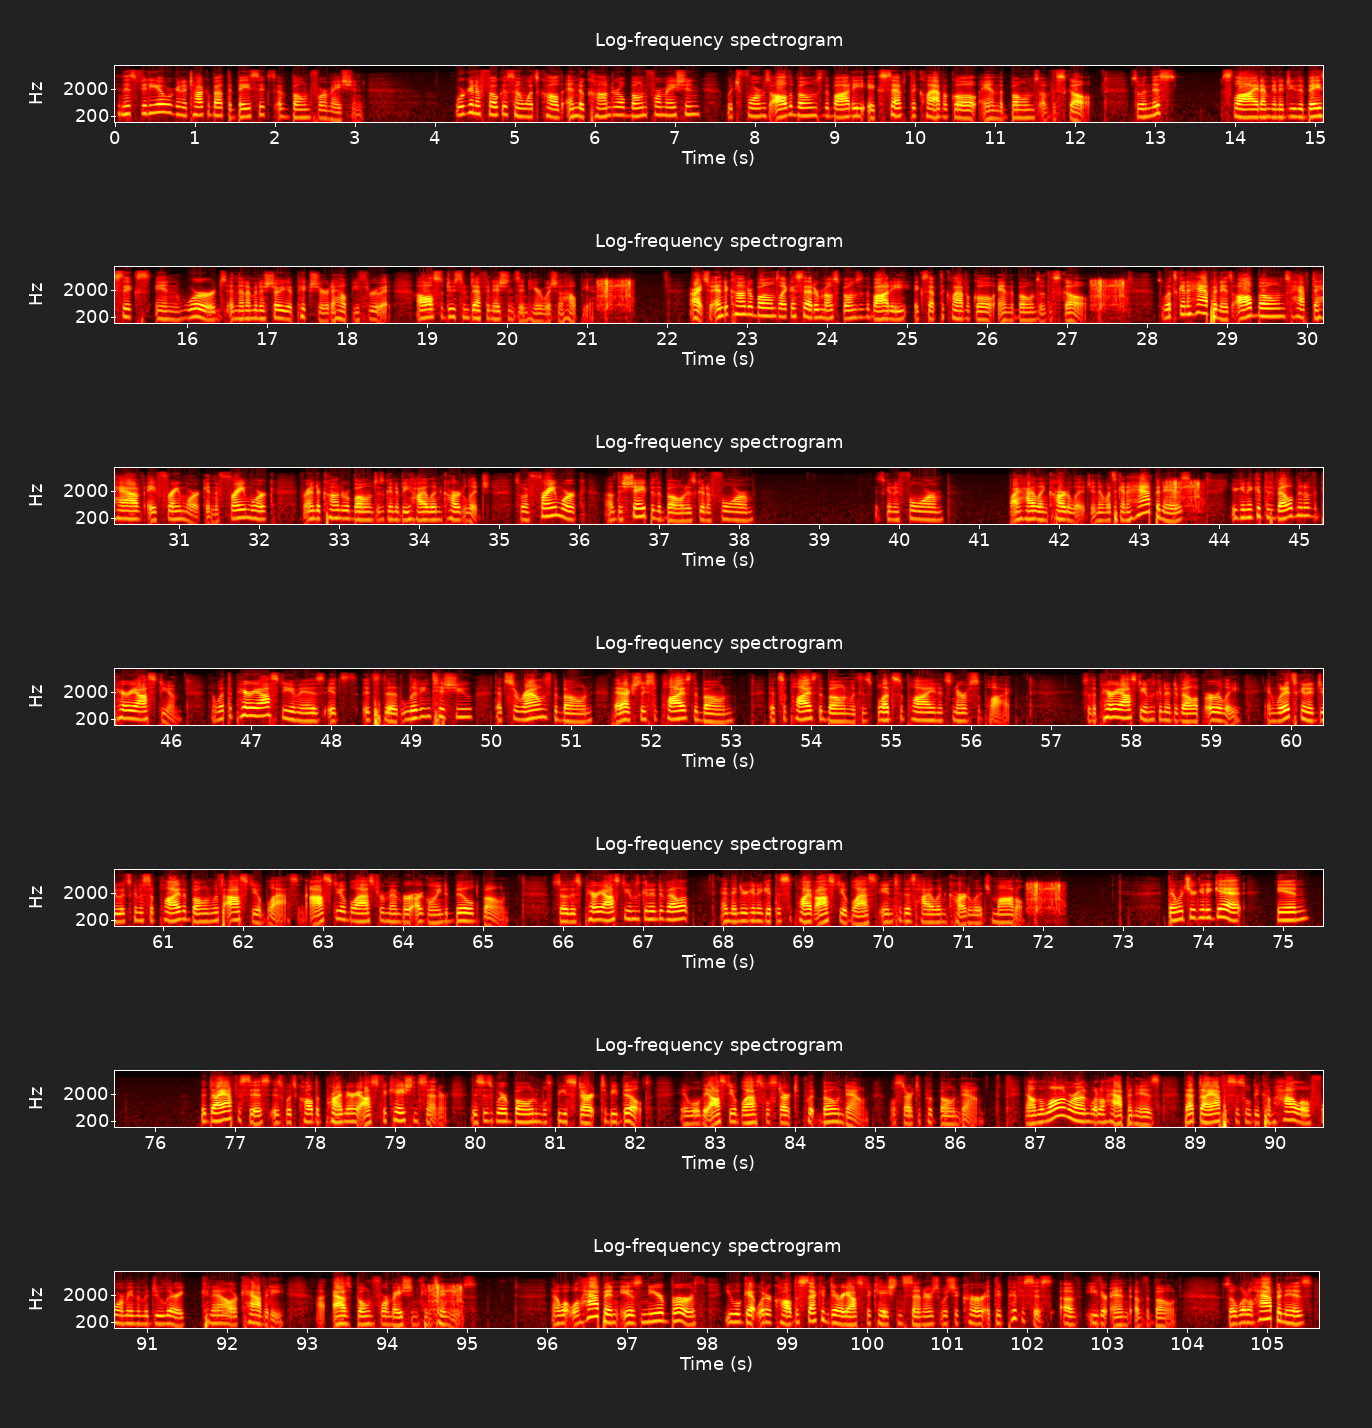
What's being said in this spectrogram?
In this video we're going to talk about the basics of bone formation. We're going to focus on what's called endochondral bone formation, which forms all the bones of the body except the clavicle and the bones of the skull. So in this slide I'm going to do the basics in words and then I'm going to show you a picture to help you through it. I'll also do some definitions in here which will help you. Alright, so endochondral bones, like I said, are most bones of the body except the clavicle and the bones of the skull. So what's going to happen is all bones have to have a framework, and the framework for endochondral bones is going to be hyaline cartilage. So a framework of the shape of the bone is going to form is going to form by hyaline cartilage. And then what's going to happen is you're going to get the development of the periosteum. Now what the periosteum is, it's it's the living tissue that surrounds the bone that actually supplies the bone that supplies the bone with its blood supply and its nerve supply. So the periosteum is going to develop early. And what it's going to do, it's going to supply the bone with osteoblasts. And osteoblasts, remember, are going to build bone. So this periosteum is going to develop, and then you're going to get the supply of osteoblasts into this hyaline cartilage model. Then what you're going to get in the diaphysis is what's called the primary ossification center. This is where bone will be start to be built. It will the osteoblasts will start to put bone down. Will start to put bone down. Now, in the long run, what will happen is that diaphysis will become hollow, forming the medullary canal or cavity uh, as bone formation continues. Now, what will happen is near birth, you will get what are called the secondary ossification centers, which occur at the epiphysis of either end of the bone. So, what will happen is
